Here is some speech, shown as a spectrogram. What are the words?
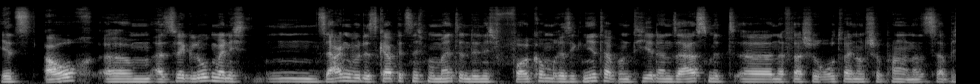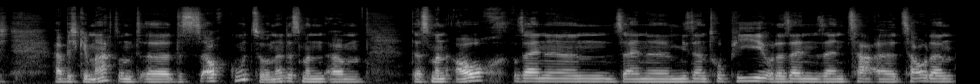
jetzt auch, ähm, also es wäre gelogen, wenn ich mh, hm, sagen würde, es gab jetzt nicht Momente, in denen ich vollkommen resigniert habe und hier dann saß mit äh, einer Flasche Rotwein und Chopin. Das habe ich, hab ich gemacht und äh, das ist auch gut so, ne, dass man, ähm, dass man auch seine, seine Misanthropie oder sein, sein Za äh, Zaudern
